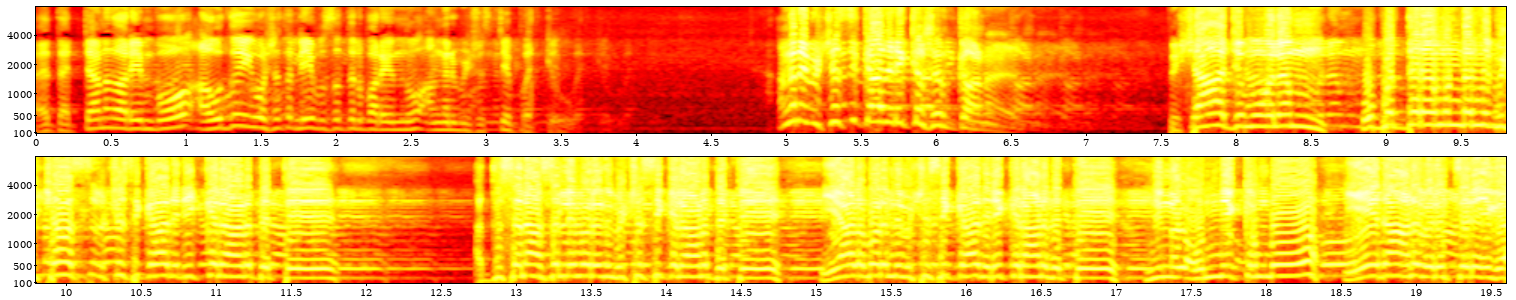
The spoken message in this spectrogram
അത് തെറ്റാണെന്ന് പറയുമ്പോൾ ഔദ്യോഗിക വർഷത്തിന്റെ ഈ പുസ്തകത്തിൽ പറയുന്നു അങ്ങനെ വിശ്വസിച്ചേ പറ്റൂ. അങ്ങനെ വിശ്വസിക്കാതിരിക്കൽ ഷിർക്കാണ് പിശാജ് മൂലം ഉപദ്രവമുണ്ടെന്ന് വിശ്വാസ വിശ്വസിക്കാതിരിക്കലാണ് തെറ്റ്. അബ്ദുസലാസല്ലി പറയുന്നത് വിശ്വസിക്കലാണ് തെറ്റ്. ഇയാൾ പറയുന്നത് വിശ്വസിക്കാതിരിക്കലാണ് തെറ്റ്. നിങ്ങൾ ഒന്നിക്കുമ്പോ ഏതാണ് വലിച്ചെറിയുക?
